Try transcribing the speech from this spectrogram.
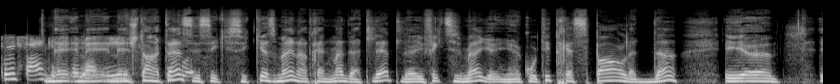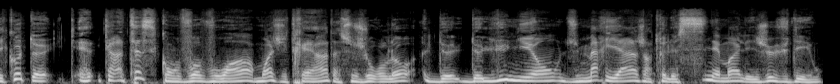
peut faire mais, mais, mais, je t'entends, c'est, c'est, c'est quasiment un entraînement d'athlète. Là. Effectivement, il y, a, il y, a, un côté très sport là-dedans. Et euh, écoute, euh, quand est-ce qu'on va voir, moi j'ai très hâte à ce jour-là, de, de l'union, du mariage entre le cinéma et les jeux vidéo,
